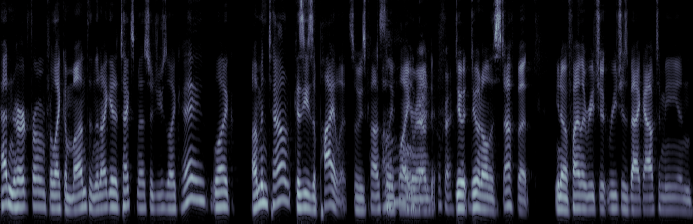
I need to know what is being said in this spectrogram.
Hadn't heard from him for like a month, and then I get a text message. He's like, "Hey, like I'm in town," because he's a pilot, so he's constantly Oh, flying okay, around okay do, doing all this stuff. But you know, finally reach it reaches back out to me, and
